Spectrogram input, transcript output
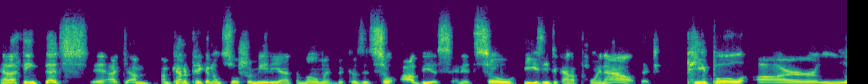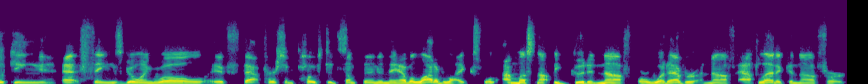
And I think that's I, I'm I'm kind of picking on social media at the moment because it's so obvious and it's so easy to kind of point out that people are looking at things going well if that person posted something and they have a lot of likes well i must not be good enough or whatever enough athletic enough or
